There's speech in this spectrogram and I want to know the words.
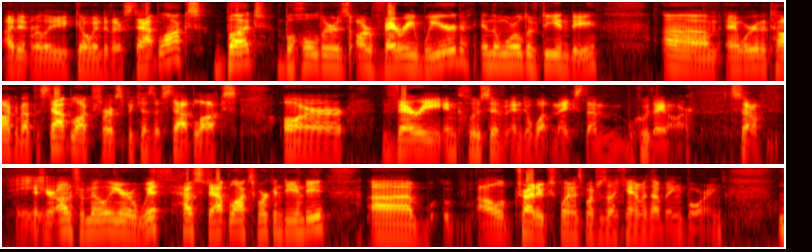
I didn't really go into their stat blocks, but Beholders are very weird in the world of D and D. Um, and we're gonna talk about the stat block first because the stat blocks are very inclusive into what makes them who they are. So, if you're unfamiliar with how stat blocks work in D and D, uh, I'll try to explain as much as I can without being boring.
